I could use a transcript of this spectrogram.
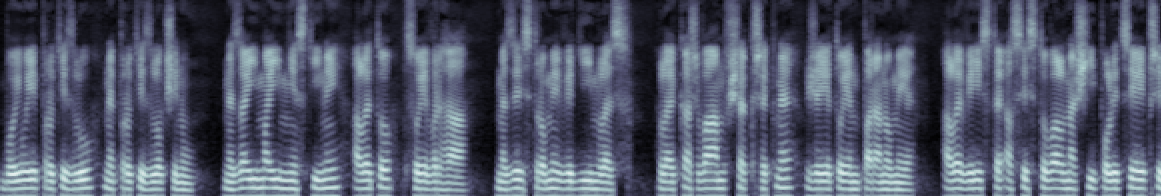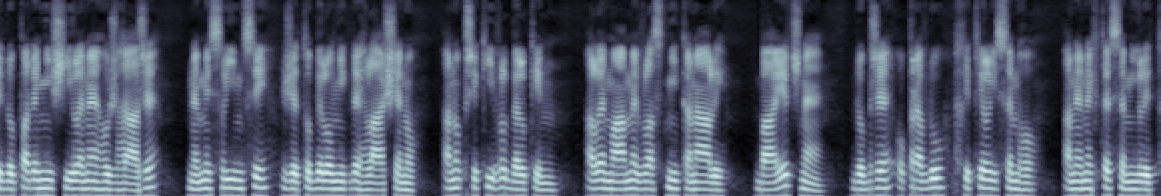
Bojuji proti zlu, ne proti zločinu. Nezajímají mě stíny, ale to, co je vrhá. Mezi stromy vidím les. Lékař vám však řekne, že je to jen paranomie. Ale vy jste asistoval naší policii při dopadení šíleného žháře? Nemyslím si, že to bylo nikde hlášeno. Ano, přikývl Belkin. Ale máme vlastní kanály. Báječné. Dobře, opravdu, chytil jsem ho. A nenechte se mílit.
